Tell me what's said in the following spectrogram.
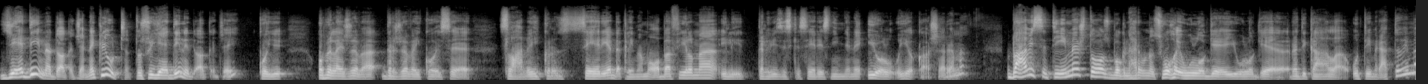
jedina događaja, ne ključna, to su jedini događaj koji obeležava država i koji se slave i kroz serije, dakle imamo oba filma ili televizijske serije snimljene i o Oluji i o Košarama – bavi se time što zbog naravno svoje uloge i uloge radikala u tim ratovima,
